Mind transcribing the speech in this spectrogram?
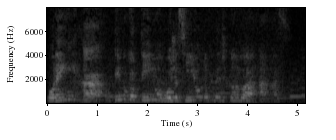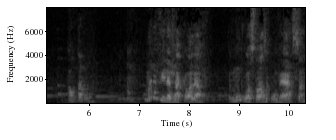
Porém, a, o tempo que eu tenho hoje, assim, eu estou me dedicando a, a, a, ao tarô. Né? Maravilha, Jaque. Olha, foi muito gostosa a conversa.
